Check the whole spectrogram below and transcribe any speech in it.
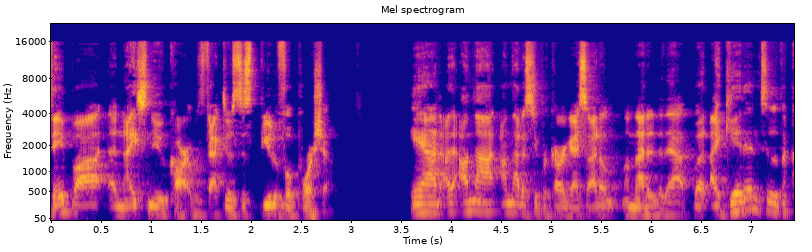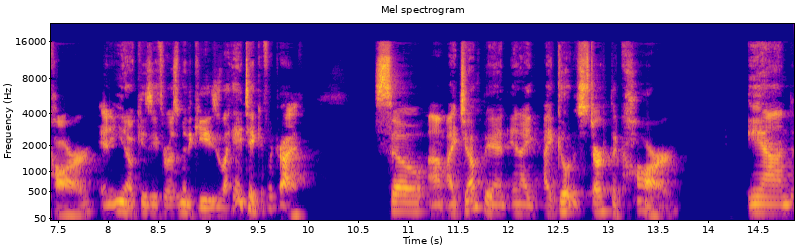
They bought a nice new car. In fact, it was this beautiful Porsche. And I, am not I'm not a supercar guy, so I don't I'm not into that. But I get into the car, and you know, because he throws me the keys, he's like, "Hey, take it for a drive." So um, I jump in and I, I go to start the car, and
